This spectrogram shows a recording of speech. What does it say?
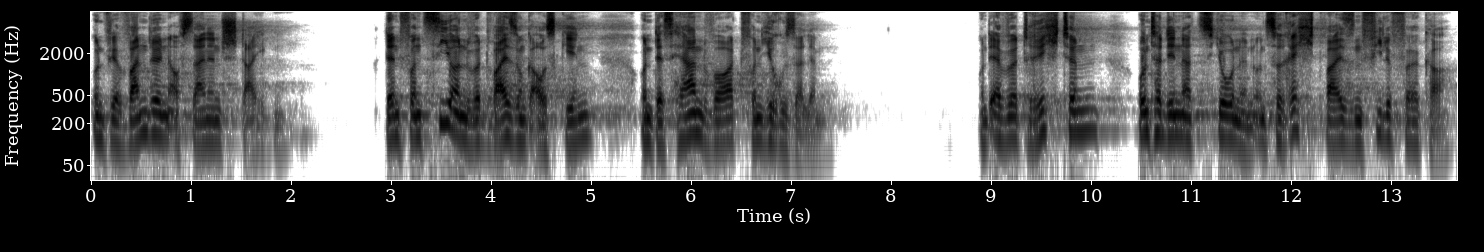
und wir wandeln auf seinen Steigen. Denn von Zion wird Weisung ausgehen und des Herrn Wort von Jerusalem. Und er wird richten unter den Nationen und zurechtweisen viele Völker.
